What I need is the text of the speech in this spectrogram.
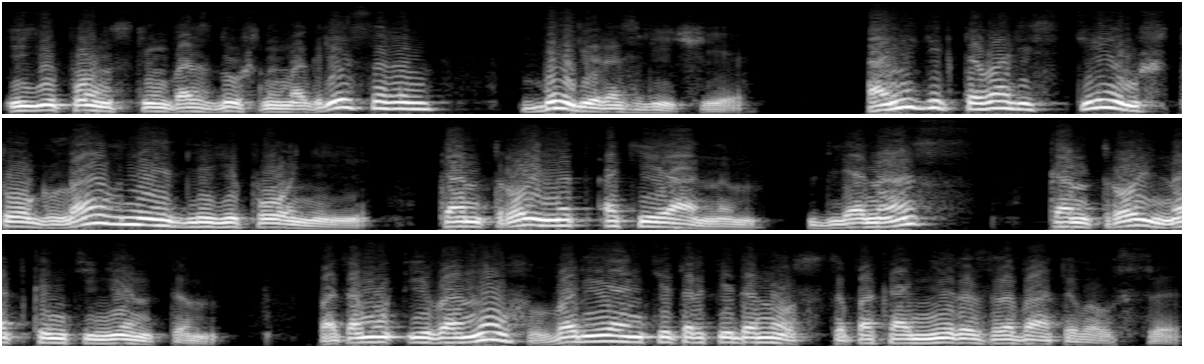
и японским воздушным агрессором были различия. Они диктовались тем, что главное для Японии — контроль над океаном, для нас — контроль над континентом. Потому Иванов в варианте торпедоносца пока не разрабатывался.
